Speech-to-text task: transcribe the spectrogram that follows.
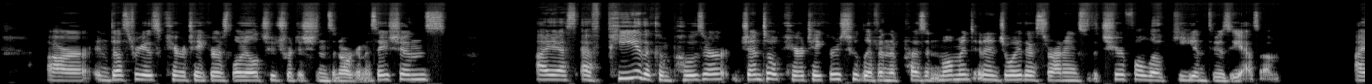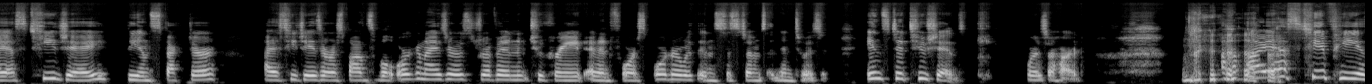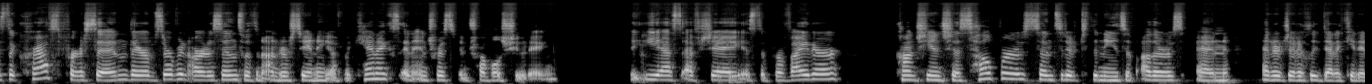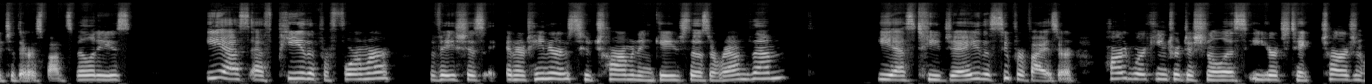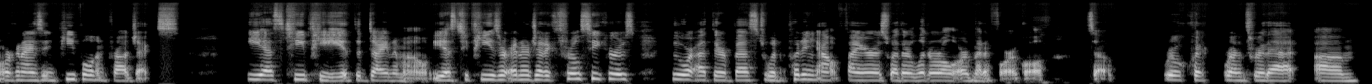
are industrious caretakers loyal to traditions and organizations. ISFP, the composer, gentle caretakers who live in the present moment and enjoy their surroundings with a cheerful, low key enthusiasm. ISTJ, the inspector. ISTJs are responsible organizers driven to create and enforce order within systems and intu- institutions. Words are hard. ISTP is the craftsperson. They're observant artisans with an understanding of mechanics and interest in troubleshooting. The ESFJ mm-hmm. is the provider, conscientious helpers, sensitive to the needs of others, and energetically dedicated to their responsibilities. ESFP, the performer, vivacious entertainers who charm and engage those around them. ESTJ, the supervisor, hardworking traditionalists eager to take charge in organizing people and projects. ESTP, the dynamo. ESTPs are energetic thrill seekers who are at their best when putting out fires, whether literal or metaphorical. So, real quick run through that. Um,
